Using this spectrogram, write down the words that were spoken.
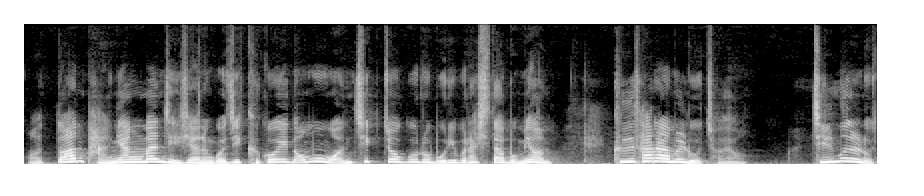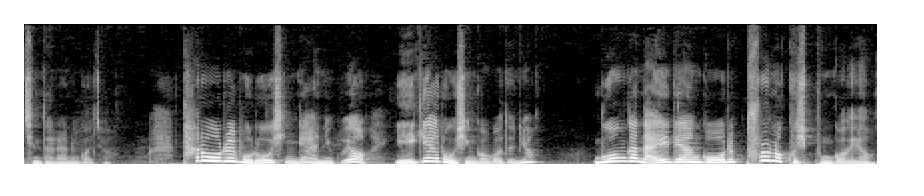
어떠한 방향만 제시하는 거지 그거에 너무 원칙적으로 몰입을 하시다 보면 그 사람을 놓쳐요. 질문을 놓친다라는 거죠. 타로를 보러 오신 게 아니고요. 얘기하러 오신 거거든요. 무언가 나에 대한 거를 풀어놓고 싶은 거예요.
